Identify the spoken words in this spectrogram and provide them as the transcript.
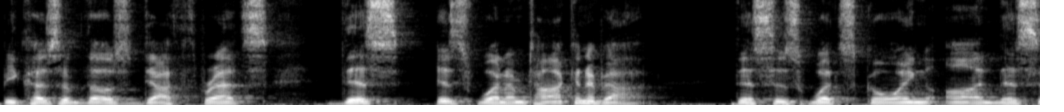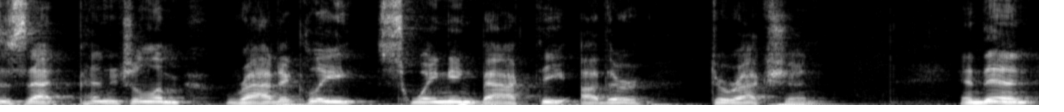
because of those death threats. This is what I'm talking about. This is what's going on. This is that pendulum radically swinging back the other direction. And then,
